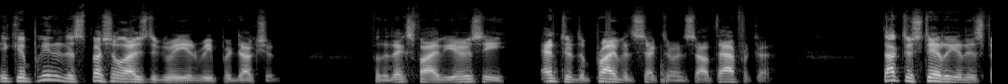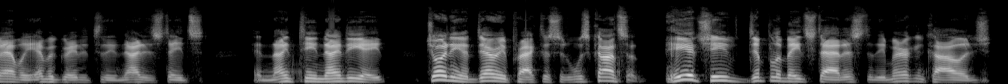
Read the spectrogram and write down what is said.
he completed a specialized degree in reproduction. For the next five years, he entered the private sector in South Africa. Dr. Staley and his family emigrated to the United States in 1998, joining a dairy practice in Wisconsin. He achieved diplomate status in the American College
